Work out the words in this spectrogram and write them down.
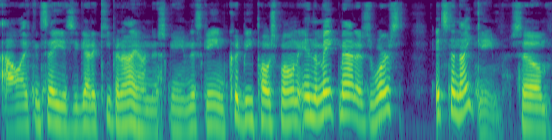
all I can say is you got to keep an eye on this game. This game could be postponed. And to make matters worse, it's the night game. So,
